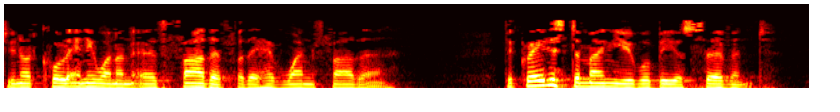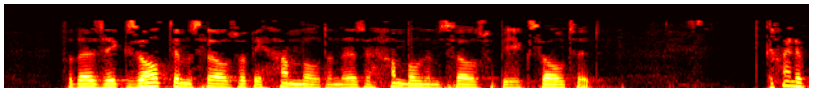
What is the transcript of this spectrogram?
Do not call anyone on earth father, for they have one father. The greatest among you will be your servant. For those who exalt themselves will be humbled, and those who humble themselves will be exalted. Kind of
